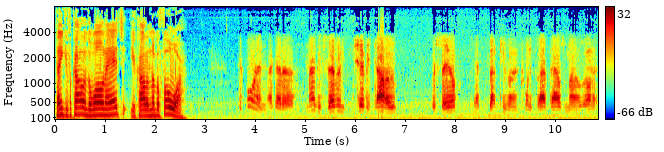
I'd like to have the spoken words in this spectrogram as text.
Thank you for calling the Want Ads. You're calling number four. Good morning. I got a 97 Chevy Tahoe for sale. Got about 225,000 miles on it.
